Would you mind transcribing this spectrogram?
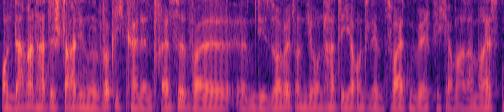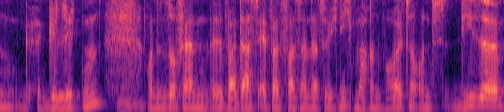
Und daran hatte Stalin nun wirklich kein Interesse, weil ähm, die Sowjetunion hatte ja unter dem Zweiten Weltkrieg am allermeisten gelitten. Mhm. Und insofern äh, war das etwas, was er natürlich nicht machen wollte. Und diese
